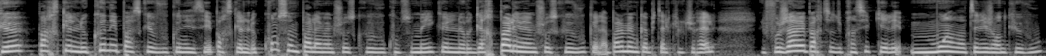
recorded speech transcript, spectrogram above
que parce qu'elle ne connaît pas ce que vous connaissez, parce qu'elle ne consomme pas la même chose que vous consommez, qu'elle ne regarde pas les mêmes choses que vous, qu'elle n'a pas le même capital culturel, il faut jamais partir du principe qu'elle est moins intelligente que vous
